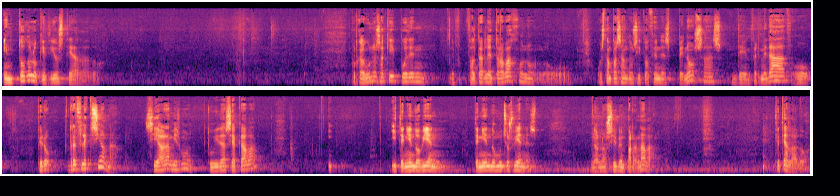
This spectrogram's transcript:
en todo lo que Dios te ha dado. Porque algunos aquí pueden faltarle trabajo o, están pasando situaciones penosas de enfermedad, pero reflexiona si ahora mismo tu vida se acaba y teniendo bien, teniendo muchos bienes, no nos sirven para nada. ¿Qué te ha dado?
